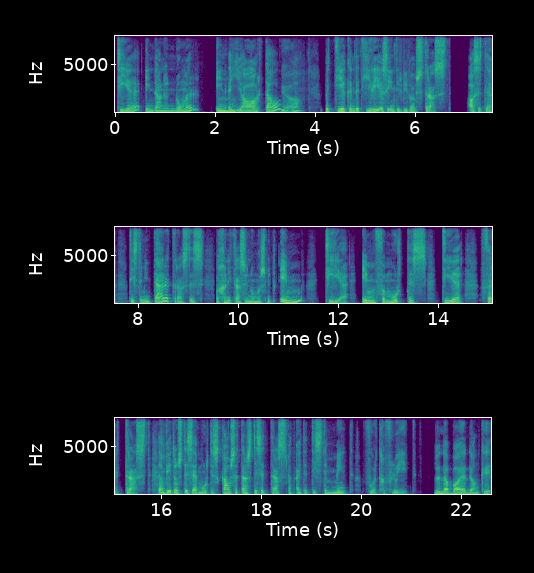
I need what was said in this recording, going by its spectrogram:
IT en dan 'n nommer en 'n mm -hmm. jaartal, Ja. beteken dit hierdie is 'n interview trust. As dit 'n testamentêre trust is, begin die trust se nommers met M, T, M vir mortis, T vir trust. Dan weet ons dis 'n mortis causa trust, dis 'n trust wat uit 'n testament voortgevloei het. Linda baie dankie.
